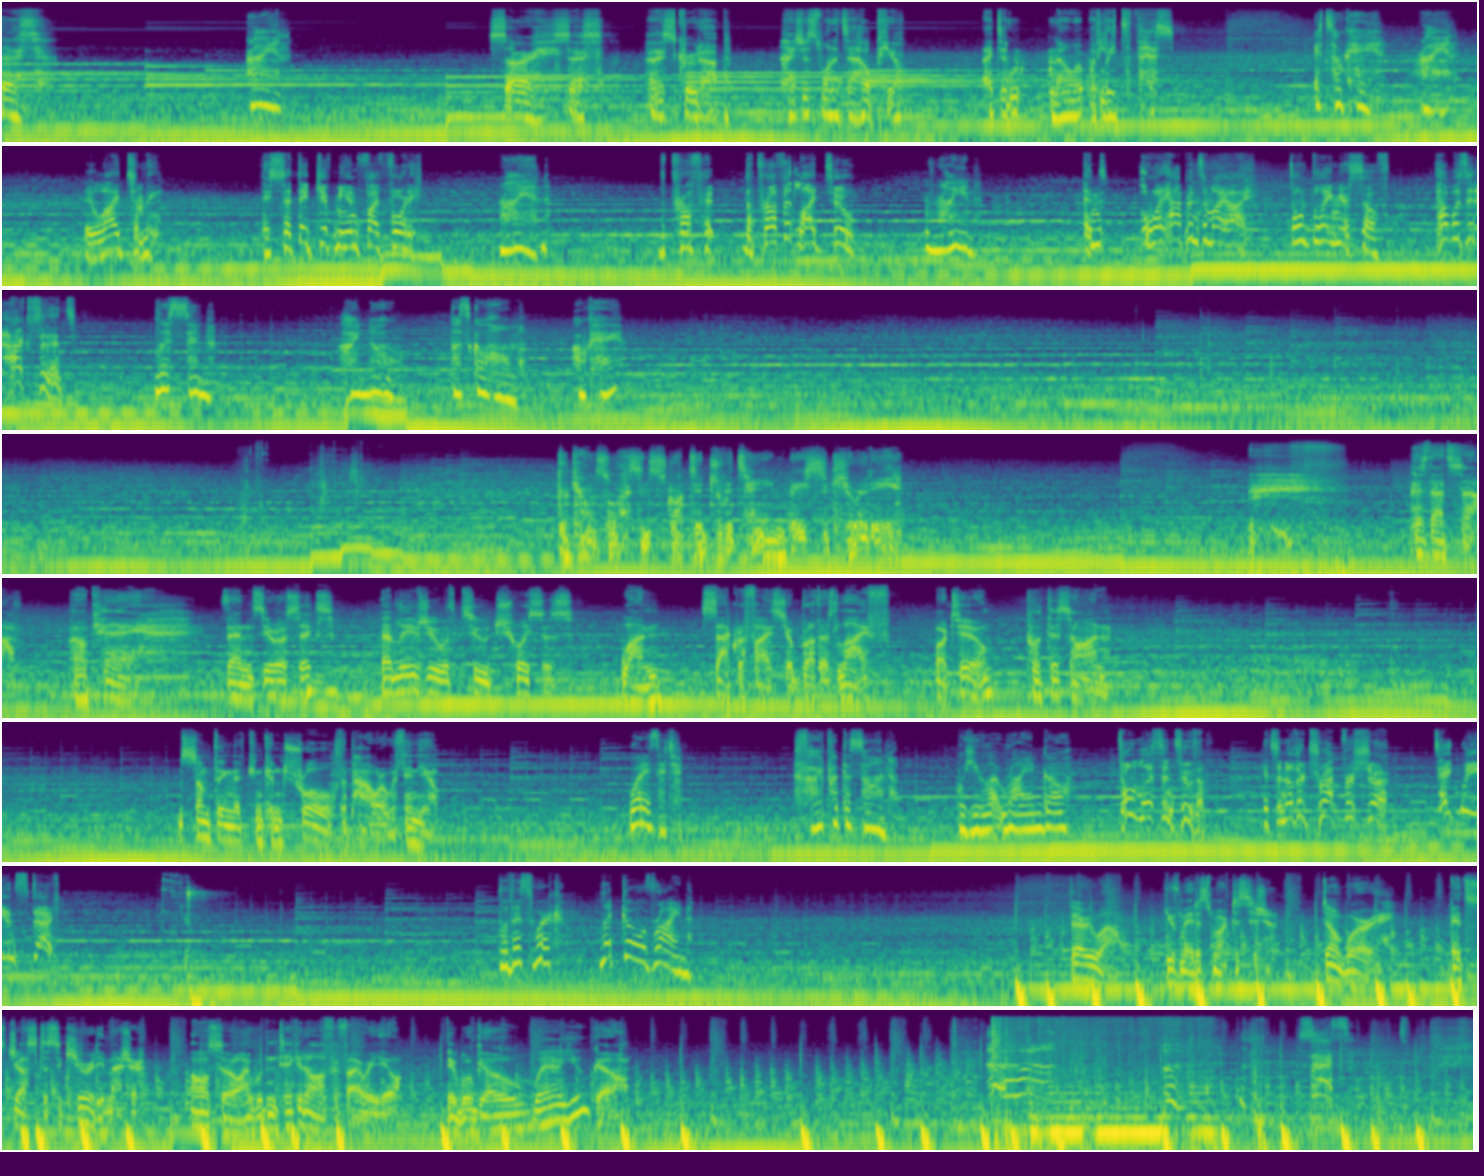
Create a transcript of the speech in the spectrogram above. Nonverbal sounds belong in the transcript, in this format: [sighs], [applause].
Sis. Ryan. Sorry, sis. I screwed up. I just wanted to help you. I didn't know it would lead to this. It's okay, Ryan. They lied to me. They said they'd give me in 540. Ryan. The Prophet, the Prophet lied too. Ryan. And what happened to my eye? Don't blame yourself. That was an accident. Listen. I know. Let's go home, okay? The Council has instructed to retain base security. [clears throat] Is that so? Okay. Then Zero Six? That leaves you with two choices. One, sacrifice your brother's life. Or two, put this on. Something that can control the power within you. What is it? If I put this on, will you let Ryan go? Don't listen to them. It's another trap for sure. Take me instead. Will this work? Let go of Ryan. Very well. You've made a smart decision. Don't worry. It's just a security measure. Also, I wouldn't take it off if I were you. It will go where you go.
